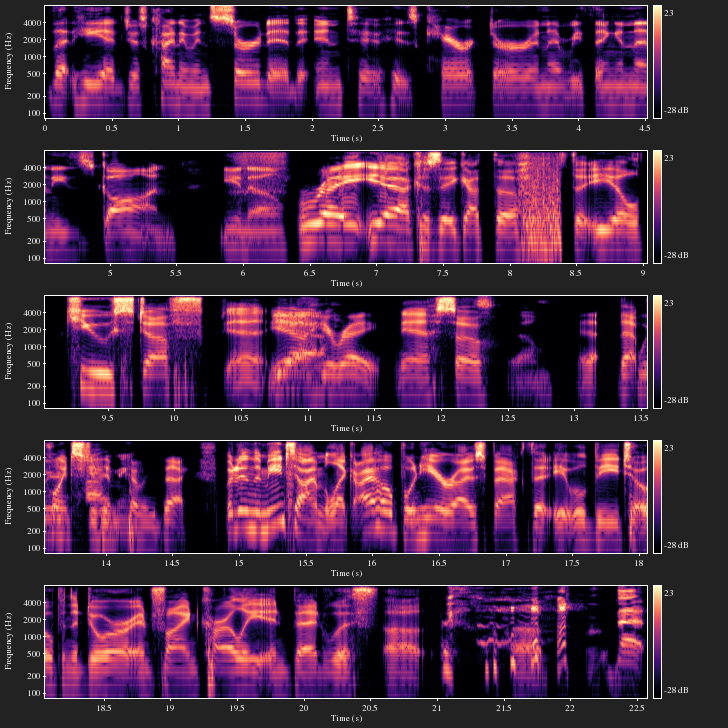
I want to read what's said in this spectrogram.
that he had just kind of inserted into his character and everything and then he's gone, you know. Right? Yeah, because they got the the ELQ stuff. Uh, yeah, Yeah. you're right. Yeah, so So, yeah, that points to him coming back. But in the meantime, like I hope when he arrives back that it will be to open the door and find Carly in bed with uh, uh that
